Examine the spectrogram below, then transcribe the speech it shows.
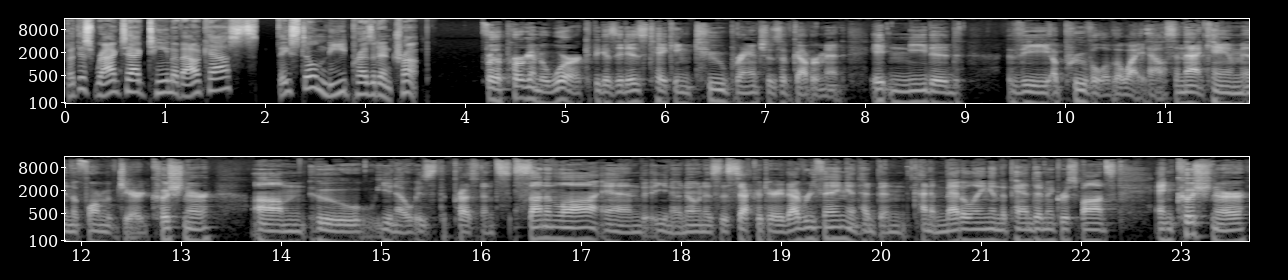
But this ragtag team of outcasts, they still need President Trump for the program to work, because it is taking two branches of government, it needed the approval of the White House. And that came in the form of Jared Kushner, um, who you know is the president's son-in-law and you know known as the secretary of everything and had been kind of meddling in the pandemic response. And Kushner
